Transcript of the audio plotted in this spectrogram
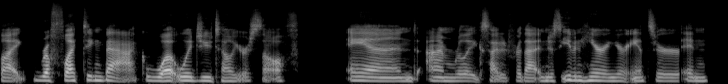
like reflecting back, what would you tell yourself? And I'm really excited for that. And just even hearing your answer and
